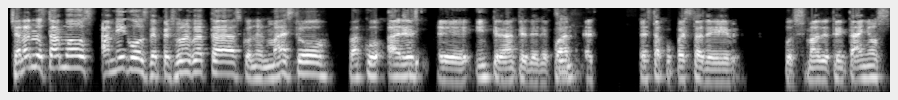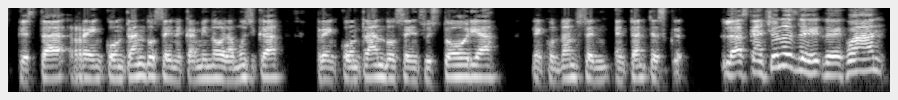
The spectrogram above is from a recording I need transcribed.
Charlando estamos, amigos de Personas Gratas, con el maestro Paco Ares, eh, integrante de The Juan, esta propuesta de pues más de 30 años que está reencontrándose en el camino de la música, reencontrándose en su historia, reencontrándose en, en tantas... Las canciones de, de Juan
